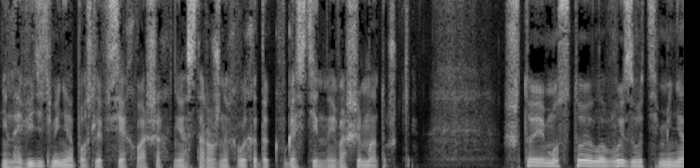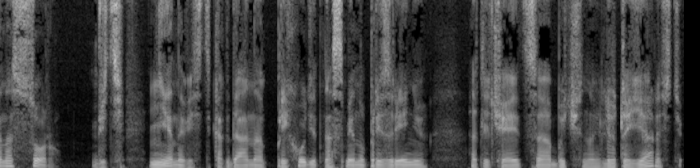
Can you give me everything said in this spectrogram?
ненавидеть меня после всех ваших неосторожных выходок в гостиной вашей матушки. Что ему стоило вызвать меня на ссору? Ведь ненависть, когда она приходит на смену презрению, отличается обычно лютой яростью.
